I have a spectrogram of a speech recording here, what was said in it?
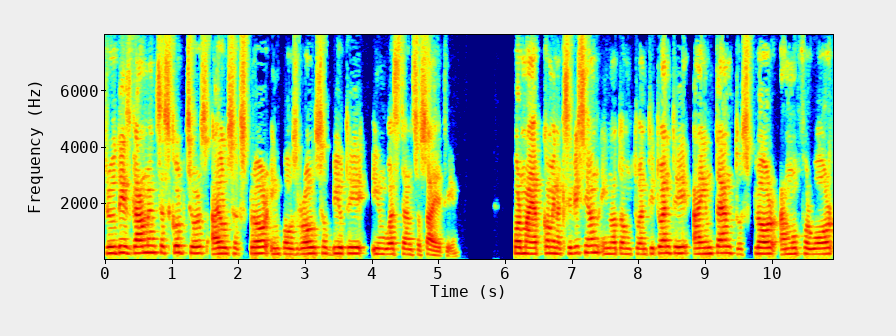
Through these garments, and sculptures, I also explore imposed roles of beauty in Western society. For my upcoming exhibition in autumn 2020, I intend to explore and move forward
